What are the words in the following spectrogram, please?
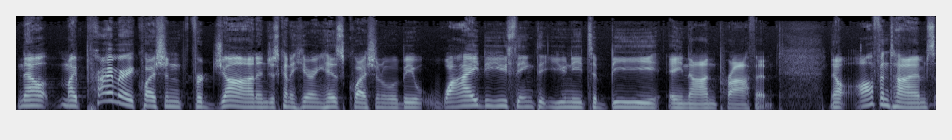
Now, my primary question for John, and just kind of hearing his question, would be why do you think that you need to be a nonprofit? Now, oftentimes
